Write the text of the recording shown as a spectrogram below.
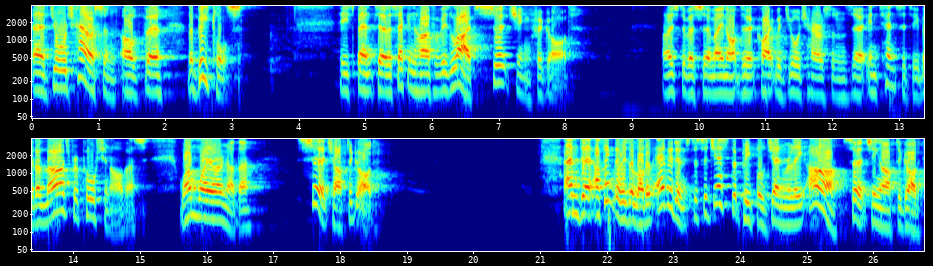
uh, George Harrison of uh, the Beatles. He spent uh, the second half of his life searching for God. Most of us uh, may not do it quite with George Harrison's uh, intensity, but a large proportion of us, one way or another, search after God. And uh, I think there is a lot of evidence to suggest that people generally are searching after God.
